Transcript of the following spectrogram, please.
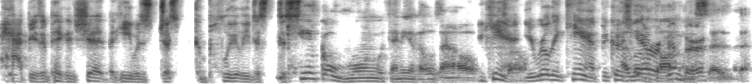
happy as a pig and shit, but he was just completely just. just you can't go wrong with any of those albums. You can't. So. You really can't because I you gotta remember. That,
